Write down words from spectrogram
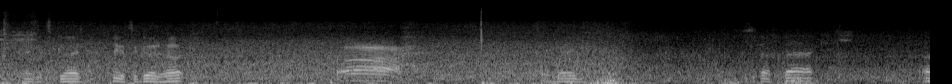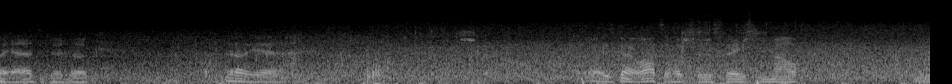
I think it's good. I think it's a good hook. Ah. Big. Step back. Oh yeah, that's a good hook. Oh yeah. Oh, he's got lots of hooks in his face and mouth. I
